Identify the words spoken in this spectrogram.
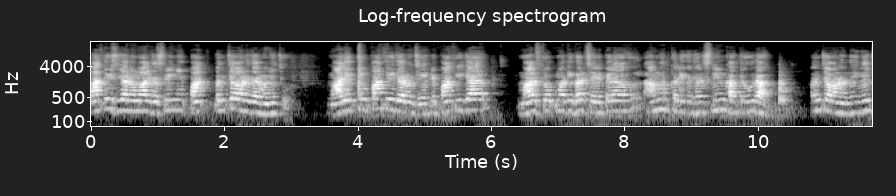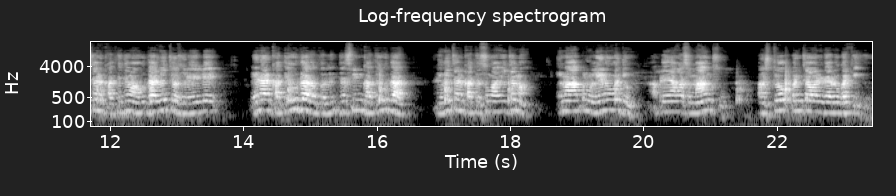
પાંત્રીસ હજારનો માલ જસલીને પાંચ, પંચાવન હજારમાં વેચો. માલ એક કિલો પાંત્રીસ હજારનો છે, એટલે પાંત્રીસ હજાર માલ સ્ટોકમાંથી ઘટશે. એટલે પહેલાં આમ જ કરી કે જસલીન ખાતે ઉધાર, પંચાવન વેચાણ ખાતે જમા ઉધાર વેચો છે. એટલે લેનાર ખાતે ઉધાર હતો જસલીન ખાતે ઉધાર અને વેચાણ ખાતે સુમાવી જમા. એમાં આપણું લેણું વધ્યું. આપણે એના પાસે માંગશું. પણ સ્ટોક પંચાવન હજારનો ઘટી ગયો.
